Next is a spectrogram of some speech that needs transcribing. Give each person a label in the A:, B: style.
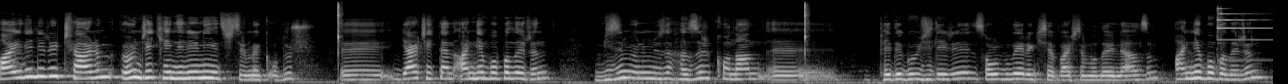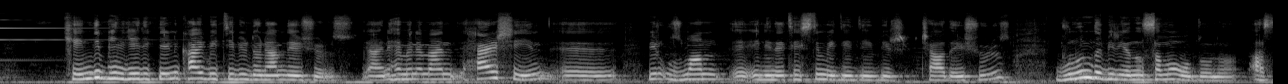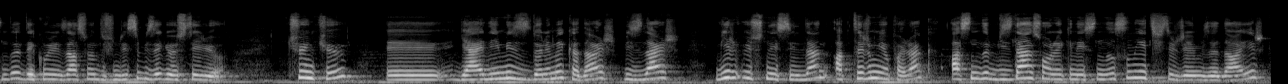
A: Ailelere çağrım önce kendilerini yetiştirmek olur. Ee, gerçekten anne babaların bizim önümüze hazır konan e, pedagojileri sorgulayarak işe başlamaları lazım. Anne babaların kendi bilgeliklerini kaybettiği bir dönemde yaşıyoruz. Yani hemen hemen her şeyin e, bir uzman e, eline teslim edildiği bir çağda yaşıyoruz. Bunun da bir yanılsama olduğunu aslında dekolonizasyon düşüncesi bize gösteriyor. Çünkü e, geldiğimiz döneme kadar bizler bir üst nesilden aktarım yaparak aslında bizden sonraki nesli nasıl yetiştireceğimize dair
